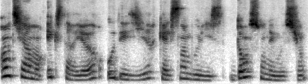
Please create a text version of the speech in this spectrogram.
entièrement extérieure au désir qu'elle symbolise dans son émotion,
